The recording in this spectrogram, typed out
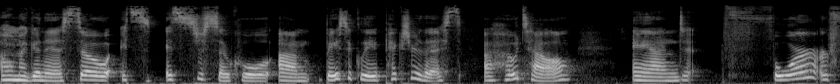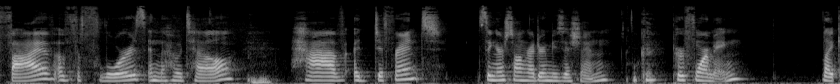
Oh my goodness. So it's, it's just so cool. Um, basically picture this, a hotel and four or five of the floors in the hotel have a different singer, songwriter, musician Okay. performing like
